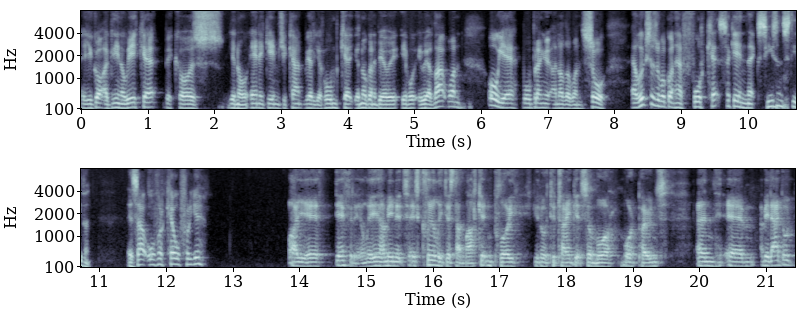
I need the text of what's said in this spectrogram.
you got a green away kit? Because you know any games you can't wear your home kit, you're not going to be able to wear that one. Oh yeah, we'll bring out another one. So it looks as though we're going to have four kits again next season. Steven, is that overkill for you? Oh yeah, definitely. I mean, it's it's clearly just a marketing ploy, you know, to try and get some more more pounds. And um, I mean, I don't.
